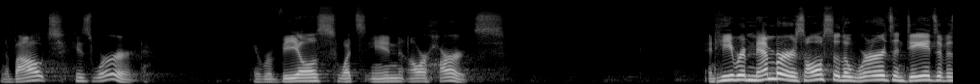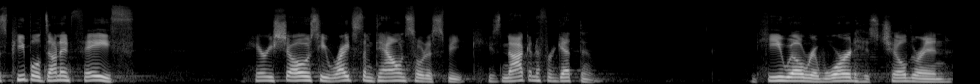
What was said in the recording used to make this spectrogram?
and about his word. It reveals what's in our hearts. And he remembers also the words and deeds of his people done in faith. Here he shows he writes them down, so to speak. He's not going to forget them. And he will reward his children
